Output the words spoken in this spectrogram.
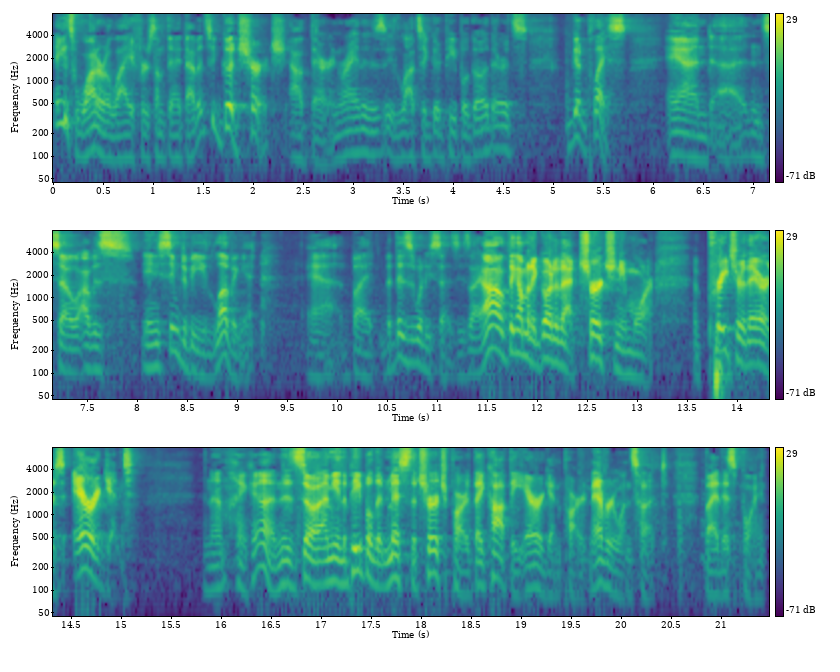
I think it's Water Life or something like that. But it's a good church out there, and right, there's lots of good people go there. It's a good place, and uh, and so I was, and he seemed to be loving it. Uh, but but this is what he says. He's like, I don't think I'm going to go to that church anymore. The preacher there is arrogant. And I'm like, oh. And so, I mean, the people that missed the church part, they caught the arrogant part, and everyone's hooked by this point.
